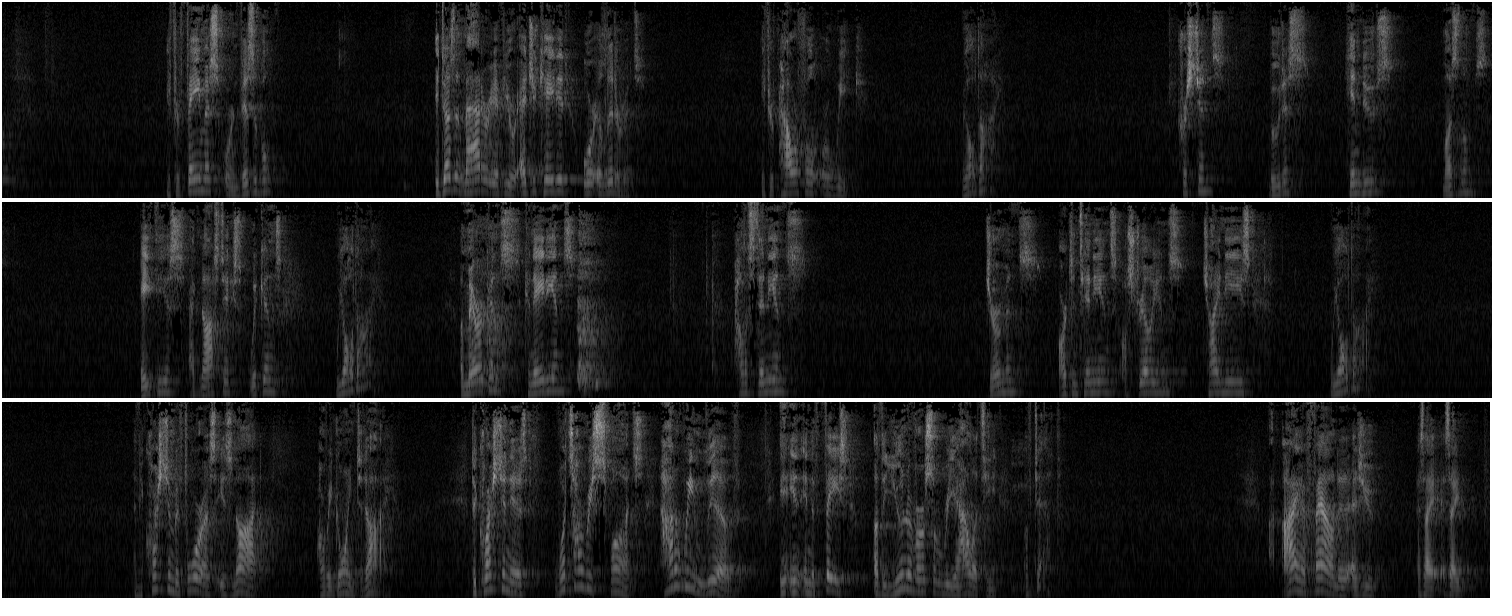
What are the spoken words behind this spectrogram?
if you're famous or invisible. It doesn't matter if you're educated or illiterate, if you're powerful or weak. We all die. Christians, Buddhists, Hindus, Muslims, atheists, agnostics, Wiccans, we all die. Americans, Canadians, Palestinians, Germans, Argentinians, Australians, Chinese, we all die. And the question before us is not, are we going to die? The question is, what's our response? How do we live in, in, in the face of the universal reality of death? I have found uh, as you, as I, as I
